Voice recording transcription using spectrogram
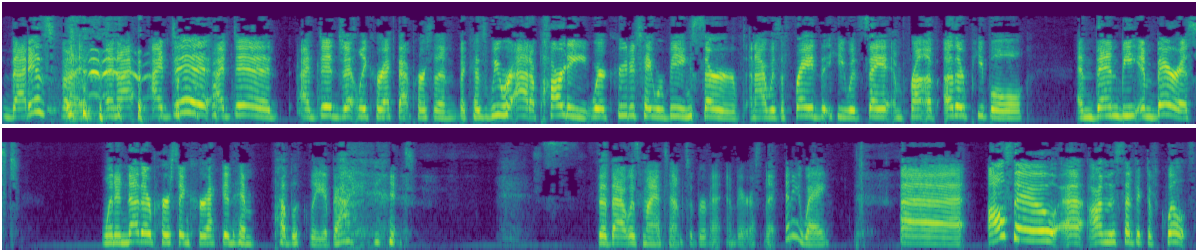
That is fun. and I, I did, I did, I did gently correct that person because we were at a party where crudite were being served and I was afraid that he would say it in front of other people and then be embarrassed when another person corrected him publicly about it. so that was my attempt to prevent embarrassment. Anyway, uh, also, uh, on the subject of quilts,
